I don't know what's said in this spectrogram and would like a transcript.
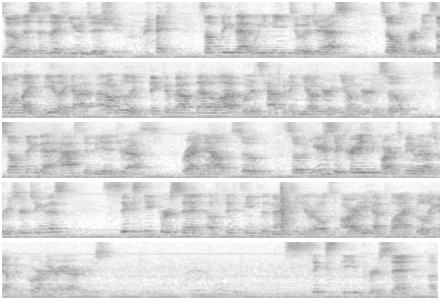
So this is a huge issue, right? Something that we need to address. So for me, someone like me, like I, I don't really think about that a lot, but it's happening younger and younger, and so something that has to be addressed right now. So so here's the crazy part to me when I was researching this. 60% of 15 to 19 year olds already have plaque building up in coronary arteries. 60% of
